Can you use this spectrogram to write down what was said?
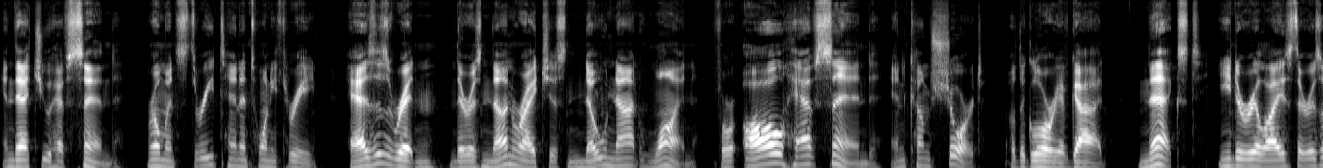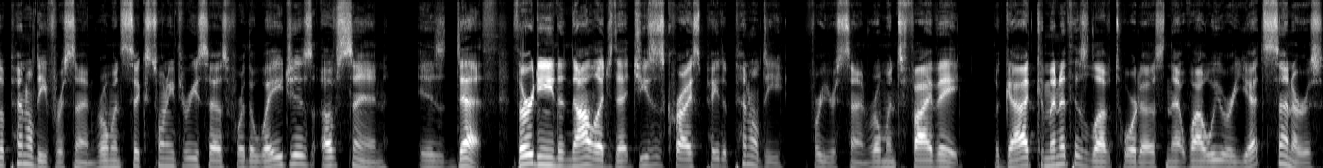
and that you have sinned. Romans 3:10 and 23. As is written, there is none righteous, no not one, for all have sinned and come short of the glory of God. Next, you need to realize there is a penalty for sin. Romans 6:23 says, "For the wages of sin is death." Third, you need to acknowledge that Jesus Christ paid a penalty for your sin. Romans 5:8. But God commendeth his love toward us, and that while we were yet sinners,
